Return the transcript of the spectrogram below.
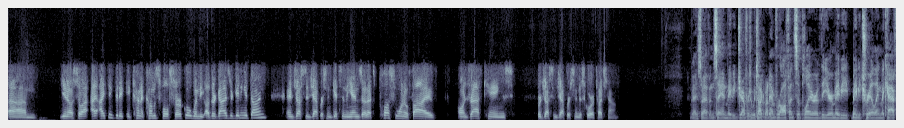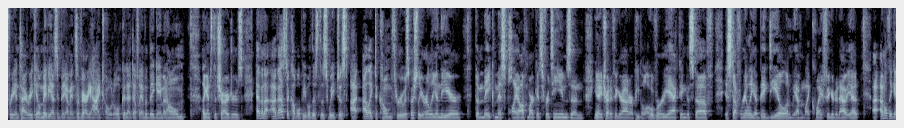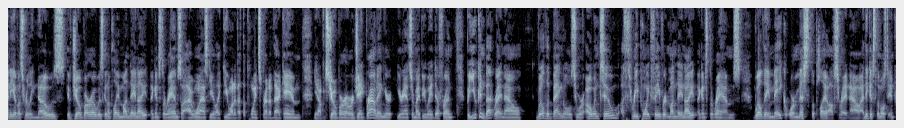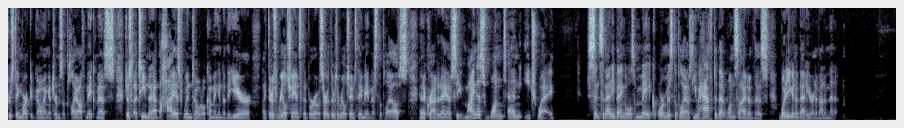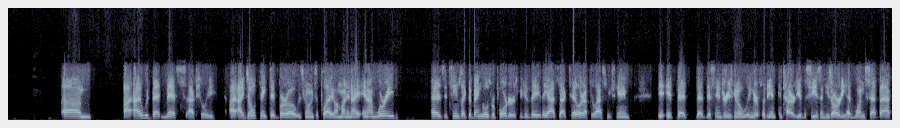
Um, you know, so I, I think that it, it kind of comes full circle when the other guys are getting it done and Justin Jefferson gets in the end zone. That's plus 105 on DraftKings for Justin Jefferson to score a touchdown. Okay, so been saying maybe Jefferson. We talked about him for offensive player of the year, maybe maybe trailing McCaffrey and Tyreek Hill. Maybe has a big. I mean, it's a very high total. Could definitely have a big game at home against the Chargers. Evan, I've asked a couple people this this week. Just I, I like to comb through, especially early in the year, the make miss playoff markets for teams, and you know you try to figure out are people overreacting to stuff? Is stuff really a big deal? And we haven't like quite figured it out yet. I, I don't think any of us really knows if Joe Burrow is going to play Monday night against the Rams. So I won't ask you like, do you want to bet the point spread of that game? You know, if it's Joe Burrow or Jake Browning, your your answer might be way different. But you can bet right now will the Bengals, who are 0 2, a three point favorite Monday night against the Rams, will they make or miss the playoffs right now? I think it's the most interesting market going in terms of playoff make miss. Just a team that had the highest win total coming into the year. Like there's real chance that Burrow is hurt. There's a real chance they may miss the playoffs in a crowded AFC. Minus 110 each way. Cincinnati Bengals make or miss the playoffs. You have to bet one side of this. What are you going to bet here in about a minute? Um, I, I would bet miss. Actually, I, I don't think that Burrow is going to play on Monday night, and I'm worried, as it seems like the Bengals reporters, because they they asked Zac Taylor after last week's game, it, it that that this injury is going to linger for the entirety of the season. He's already had one setback.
